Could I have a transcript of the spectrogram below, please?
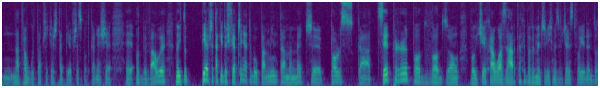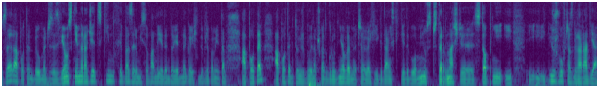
na Trauguta przecież te pierwsze spotkania się e, odbywały. No i to Pierwsze takie doświadczenia to był, pamiętam, mecz e, Polska-Cypr pod wodzą Wojciecha Łazarka. Chyba wymęczyliśmy zwycięstwo 1 do 0, a potem był mecz ze Związkiem Radzieckim, chyba zremisowany 1 do 1, jeśli dobrze pamiętam, a potem, a potem to już były na przykład grudniowe mecze Lechii Gdańsk, kiedy było minus 14 stopni i, i, i, już wówczas dla radia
